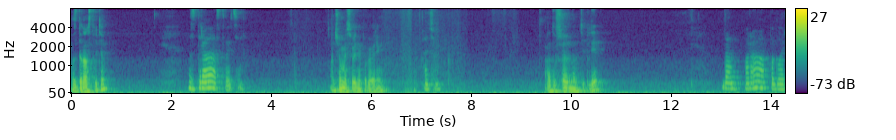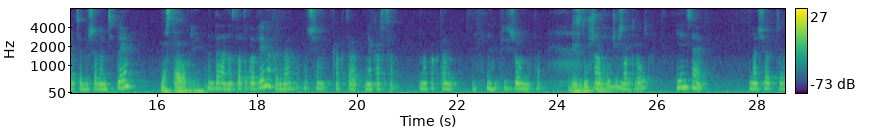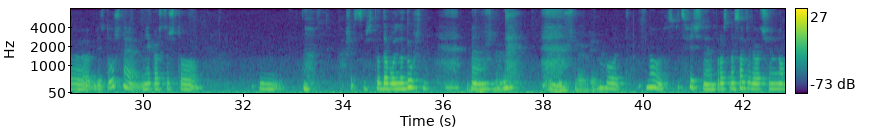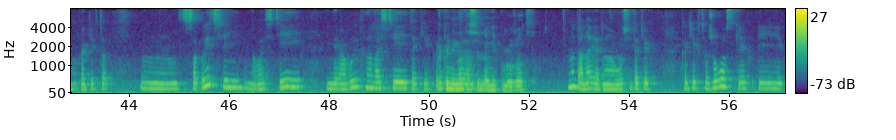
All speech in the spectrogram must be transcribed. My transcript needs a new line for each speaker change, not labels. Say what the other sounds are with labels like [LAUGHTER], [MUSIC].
Здравствуйте.
Здравствуйте.
О чем мы сегодня поговорим?
О чем?
О душевном тепле?
Да, пора поговорить о душевном тепле.
Настало время.
Да, настало такое время, когда очень как-то, мне кажется, ну как-то [LAUGHS] напряженно, да.
Бездушно,
а,
хочешь
вокруг.
сказать?
Я не знаю, насчет э, бездушной, мне кажется, что [LAUGHS] кажется, что довольно душно. А,
Душное. Душное время.
Вот. Ну, специфичное. Просто на самом деле очень много каких-то событий, новостей, и мировых новостей, таких
Так и не надо сильно в них погружаться.
Ну да, наверное, очень таких каких-то жестких и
